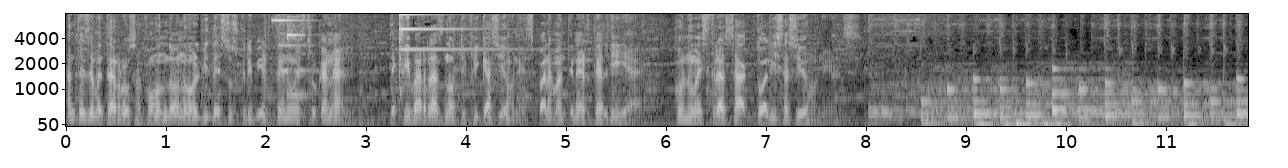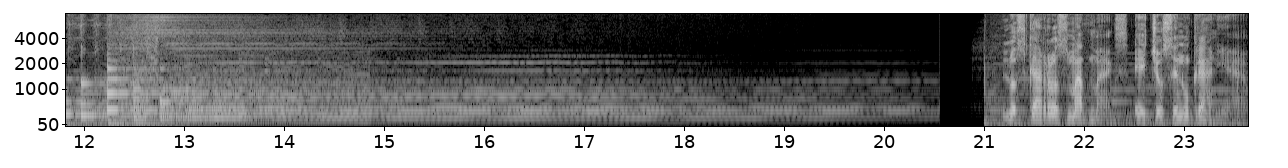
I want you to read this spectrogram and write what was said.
Antes de meternos a fondo, no olvides suscribirte a nuestro canal y activar las notificaciones para mantenerte al día con nuestras actualizaciones. Los carros Mad Max hechos en Ucrania.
